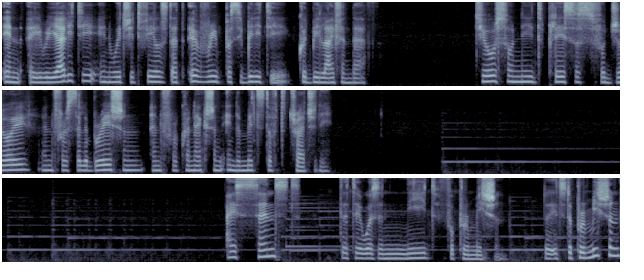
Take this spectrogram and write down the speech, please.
in a reality in which it feels that every possibility could be life and death you also need places for joy and for celebration and for connection in the midst of the tragedy I sensed that there was a need for permission. It's the permission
